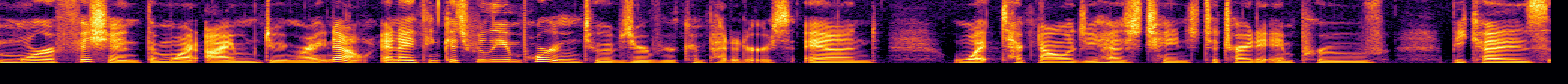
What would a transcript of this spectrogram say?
more efficient than what I'm doing right now. And I think it's really important to observe your competitors and what technology has changed to try to improve because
